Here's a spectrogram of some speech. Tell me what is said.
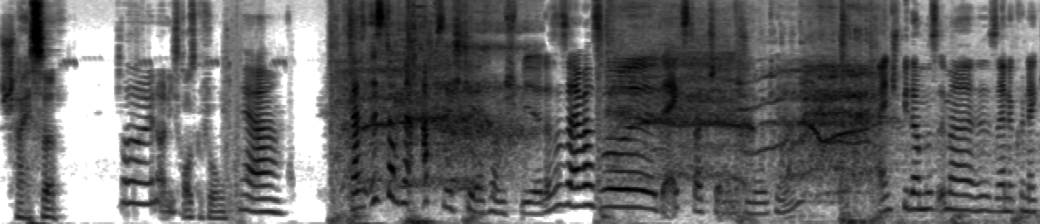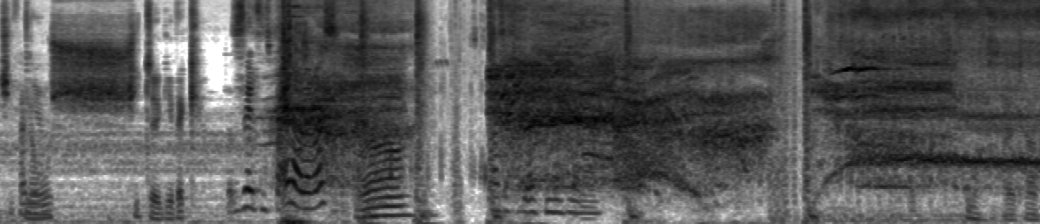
Scheiße. Nein, Anni ist rausgeflogen. Ja. Das ist doch eine Absicht hier vom Spiel. Das ist einfach so der extra Challenge-Mode hier. Ein Spieler muss immer seine Connection verlieren. shit, geh weg. Das ist jetzt ein Spider oder was? Ja, Also vielleicht nicht mehr. Alter.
